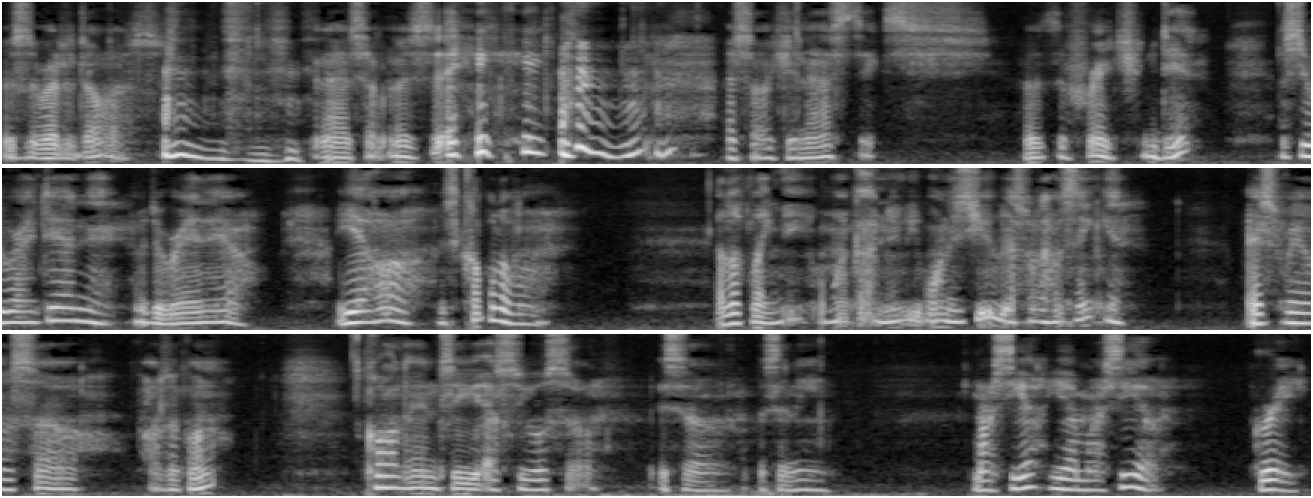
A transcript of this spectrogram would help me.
this is the red dogs. and I had something to say. I saw gymnastics at the fridge. You did? Let's do right there then, with the red hair. Yeah, huh, there's a couple of them. It looked like me. Oh my god, maybe one is you. That's what I was thinking. Espiosa Paragona. Call in to Espiosa. It's a, it's a name. Marcia? Yeah, Marcia. Gray.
